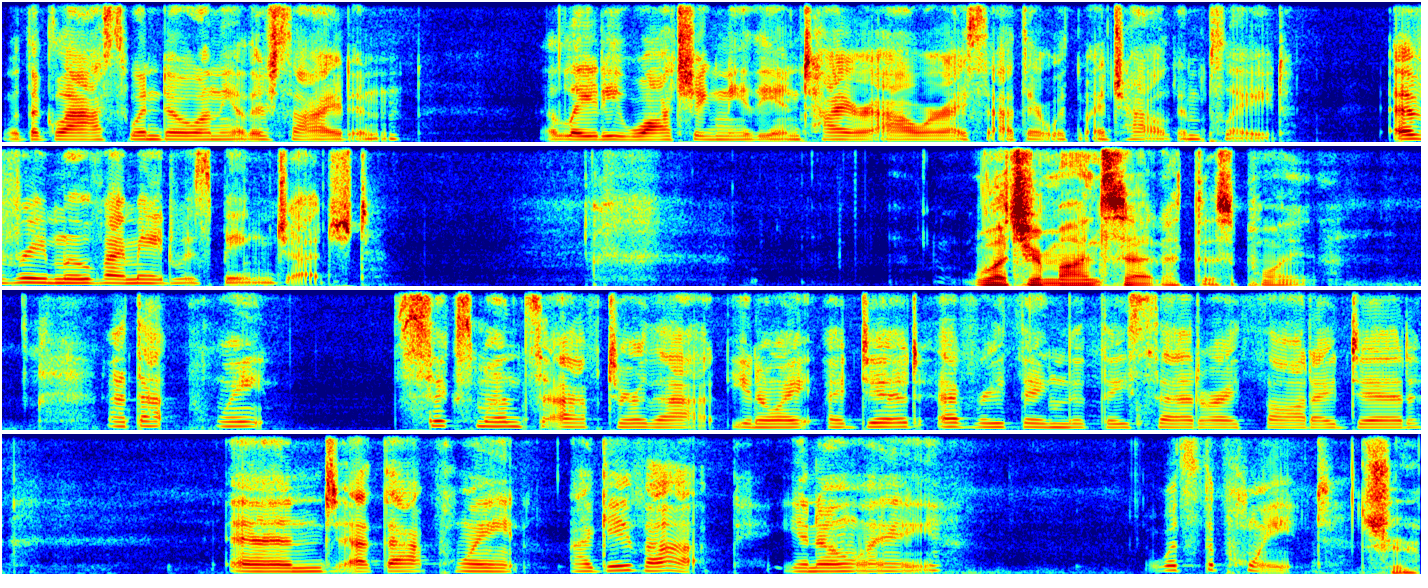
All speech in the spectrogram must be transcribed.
with a glass window on the other side and a lady watching me the entire hour I sat there with my child and played. Every move I made was being judged. What's your mindset at this point? at that point, six months after that, you know, I, I did everything that they said or I thought I did. And at that point, I gave up. You know, I, what's the point? Sure.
